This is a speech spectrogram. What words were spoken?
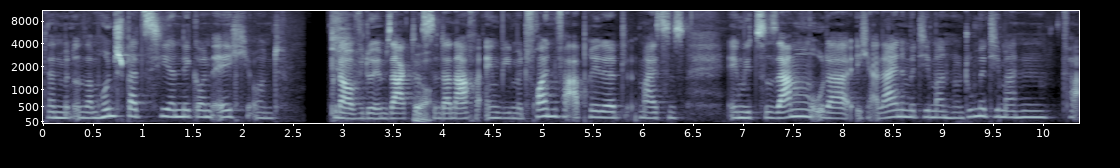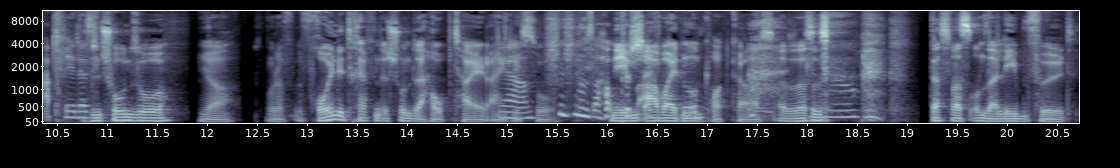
dann mit unserem Hund spazieren, Nick und ich. Und Genau, wie du eben sagtest, ja. sind danach irgendwie mit Freunden verabredet, meistens irgendwie zusammen oder ich alleine mit jemandem und du mit jemandem verabredet. Das sind schon so, ja, oder Freunde treffen ist schon der Hauptteil eigentlich ja. so. Neben Arbeiten und Podcast. Also das genau. ist das, was unser Leben füllt.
